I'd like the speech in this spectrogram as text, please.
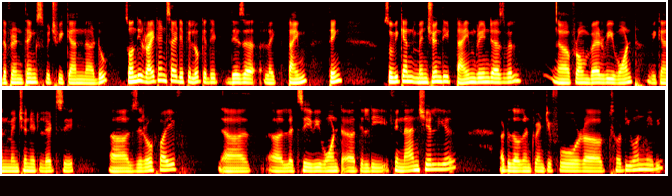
different things which we can do. So on the right hand side if you look at it there's a like time thing. So we can mention the time range as well. From where we want we can mention it let's say 05 uh, let's say we want uh, till the financial year uh, 2024 uh, 31 maybe.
